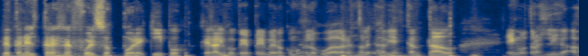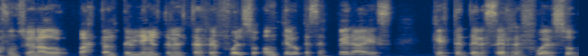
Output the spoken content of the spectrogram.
de tener tres refuerzos por equipo, que era algo que primero como que los jugadores no les había encantado en otras ligas ha funcionado bastante bien el tener tres refuerzos, aunque lo que se espera es que este tercer refuerzo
